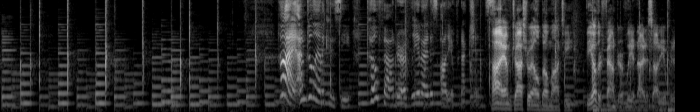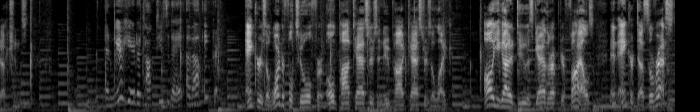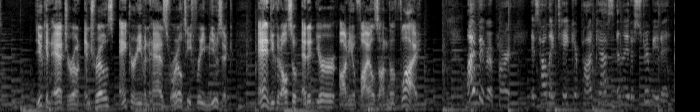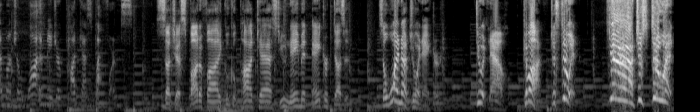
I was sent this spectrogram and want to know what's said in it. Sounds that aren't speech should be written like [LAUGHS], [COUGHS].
Hi, I'm Jelena Kusi, co-founder of Leonidas Audio Productions. Hi, I'm Joshua L. Belmonte, the other founder of Leonidas Audio Productions. And we're here to talk to you today about Anchor. Anchor is a wonderful tool for old podcasters and new podcasters alike. All you gotta do is gather up your files, and Anchor does the rest. You can add your own intros, Anchor even has royalty free music, and you can also edit your audio files on the fly. My favorite part is how they take your podcast and they distribute it a bunch a lot of major podcast platforms. Such as Spotify, Google Podcasts, you name it, Anchor does it. So why not join Anchor? Do it now. Come on, just do it. Yeah, just do it.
